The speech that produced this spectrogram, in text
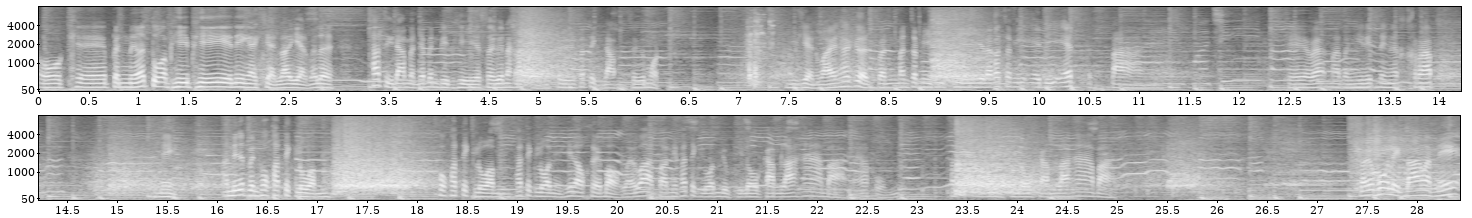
โอเค เป็นเนื้อตัว PP นี่ไงเขียนรายละเอียดไว้เลย ถ้าสีดำแบบนี้เป็น PP ซื้อนะครับซื้อพลาสติกดำซื้อหมด มันเขียนไว้ถ้าเกิดมันมันจะมี PP แล้วก็จะมี ABS ต่างๆโอเคแวะมาตรงนี้นิดนึงนะครับ นี่ อันนี้จะเป็นพวกพลาสติกรวม พวกพลาสติกรวมพลาสติกรวมอย่างที่เราเคยบอกไว้ว่าตอนนี้พลาสติกรวมอยู่กิโลกรัมละ 5 บาทนะครับผมพลาสติกรวมอยู่กิโลกรัมละ 5 บาท แล้วก็พวกเหล็กบางแบบนี้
